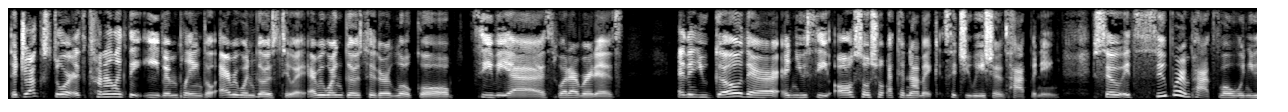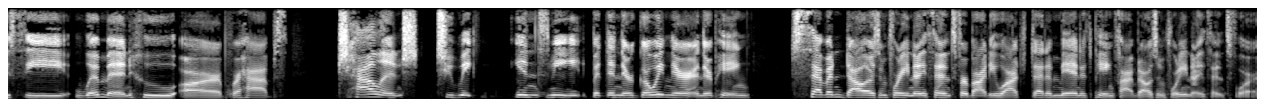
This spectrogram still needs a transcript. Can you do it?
the drugstore is kind of like the even playing field. Everyone mm-hmm. goes to it. Everyone goes to their local CVS, whatever it is. And then you go there and you see all social economic situations happening. So it's super impactful when you see women who are perhaps challenged to make ends meet, but then they're going there and they're paying seven dollars and forty nine cents for body wash that a man is paying five dollars and forty nine cents for.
